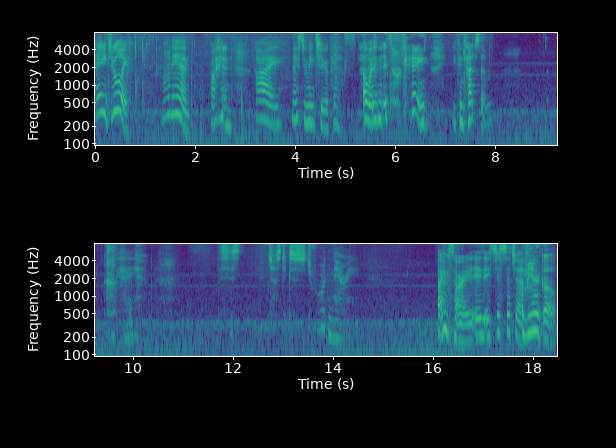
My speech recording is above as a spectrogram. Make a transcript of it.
Hey, Julie. Come on in. Come on in. Hi. Nice to meet you. Thanks. Oh, I didn't. It's okay. You can touch them. Okay. This is just extraordinary. I'm sorry. It, it's just such a. A miracle.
